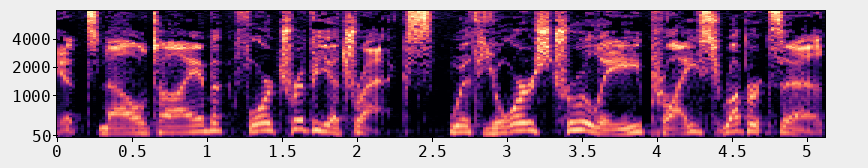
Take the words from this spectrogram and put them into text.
It's now time for Trivia Tracks with yours truly, Price Robertson.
